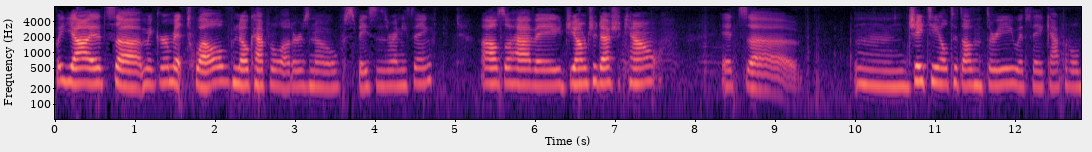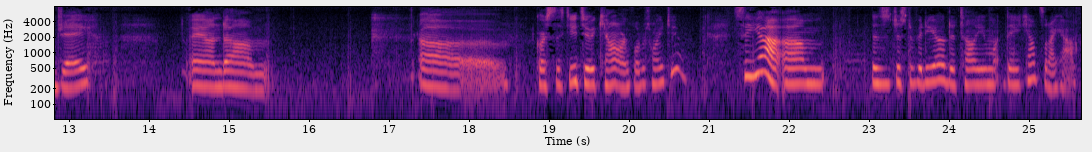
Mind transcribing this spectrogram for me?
But yeah, it's uh, McGurmit12, no capital letters, no spaces or anything. I also have a Geometry Dash account. It's uh, mm, JTL 2003 with a capital J. And, um, uh, of course, this YouTube account Ardent Flipper22. So yeah, um, this is just a video to tell you what the accounts that I have.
